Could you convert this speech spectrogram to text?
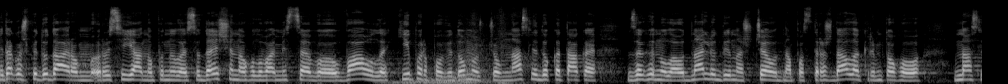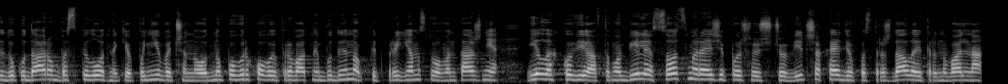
І також під ударом росіян опинилась Одещина. Голова місцевої ОВА Олег Кіпер повідомив, що внаслідок атаки загинула одна людина, ще одна постраждала. Крім того, внаслідок удару безпілотників понівечено одноповерховий приватний будинок, підприємство, вантажні і легкові автомобілі. Соцмережі пишуть, що від шахедів постраждала і тренувальна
